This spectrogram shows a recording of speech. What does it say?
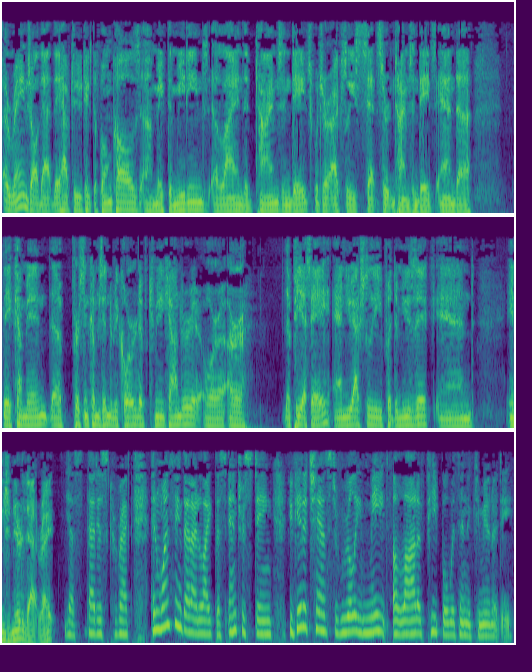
arrange all that. They have to take the phone calls, uh, make the meetings, align the times and dates, which are actually set certain times and dates. And uh, they come in. The person comes in to record a community calendar or or the PSA, and you actually put the music and engineer that, right? Yes, that is correct. And one thing that I like that's interesting, you get a chance to really meet a lot of people within the community.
